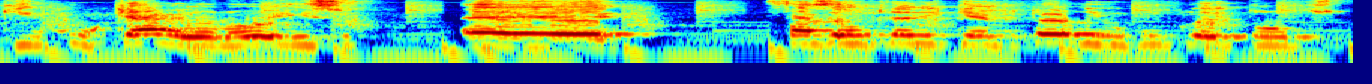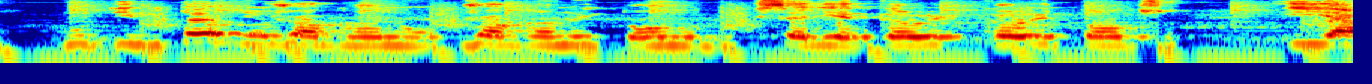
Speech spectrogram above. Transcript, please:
que o que melhorou isso. É, fazer um training camp todinho com o Clay Thompson, um time todinho jogando, jogando em torno do que seria Curry, Curry Thompson e a,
